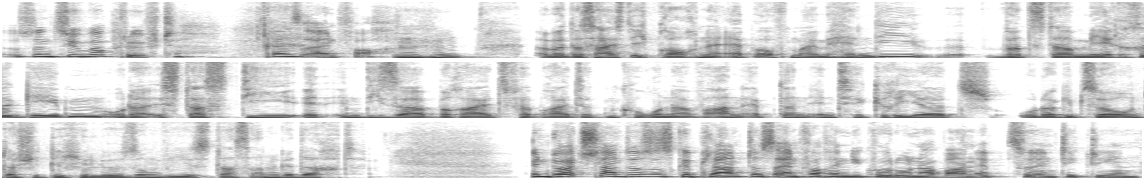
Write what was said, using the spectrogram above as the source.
sind sie überprüft. Ganz einfach. Mhm. Aber das heißt, ich brauche eine App auf meinem Handy. Wird es da mehrere geben oder ist das die in dieser bereits verbreiteten Corona-Warn-App dann integriert? Oder gibt es da unterschiedliche Lösungen? Wie ist das angedacht? In Deutschland ist es geplant, das einfach in die Corona-Warn-App zu integrieren.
